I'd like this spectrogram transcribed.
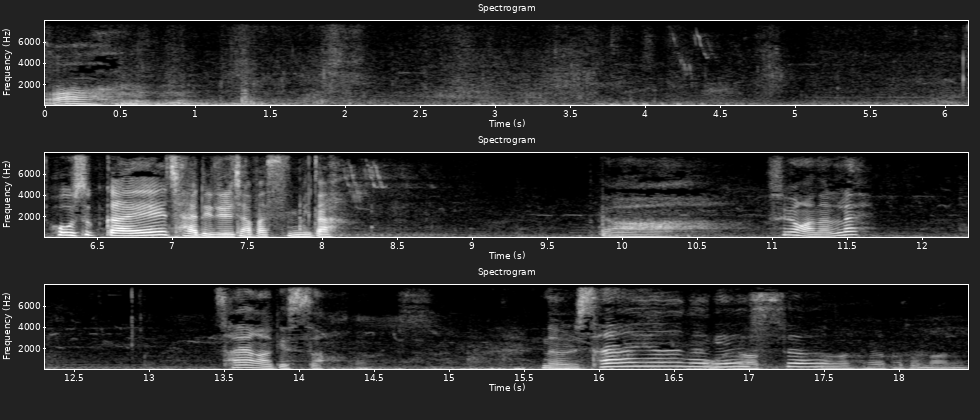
아. 호숫가에 자리를 잡았습니다. 야, 수영 안 할래? 사양하겠어. 널 사양하겠어. 나는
